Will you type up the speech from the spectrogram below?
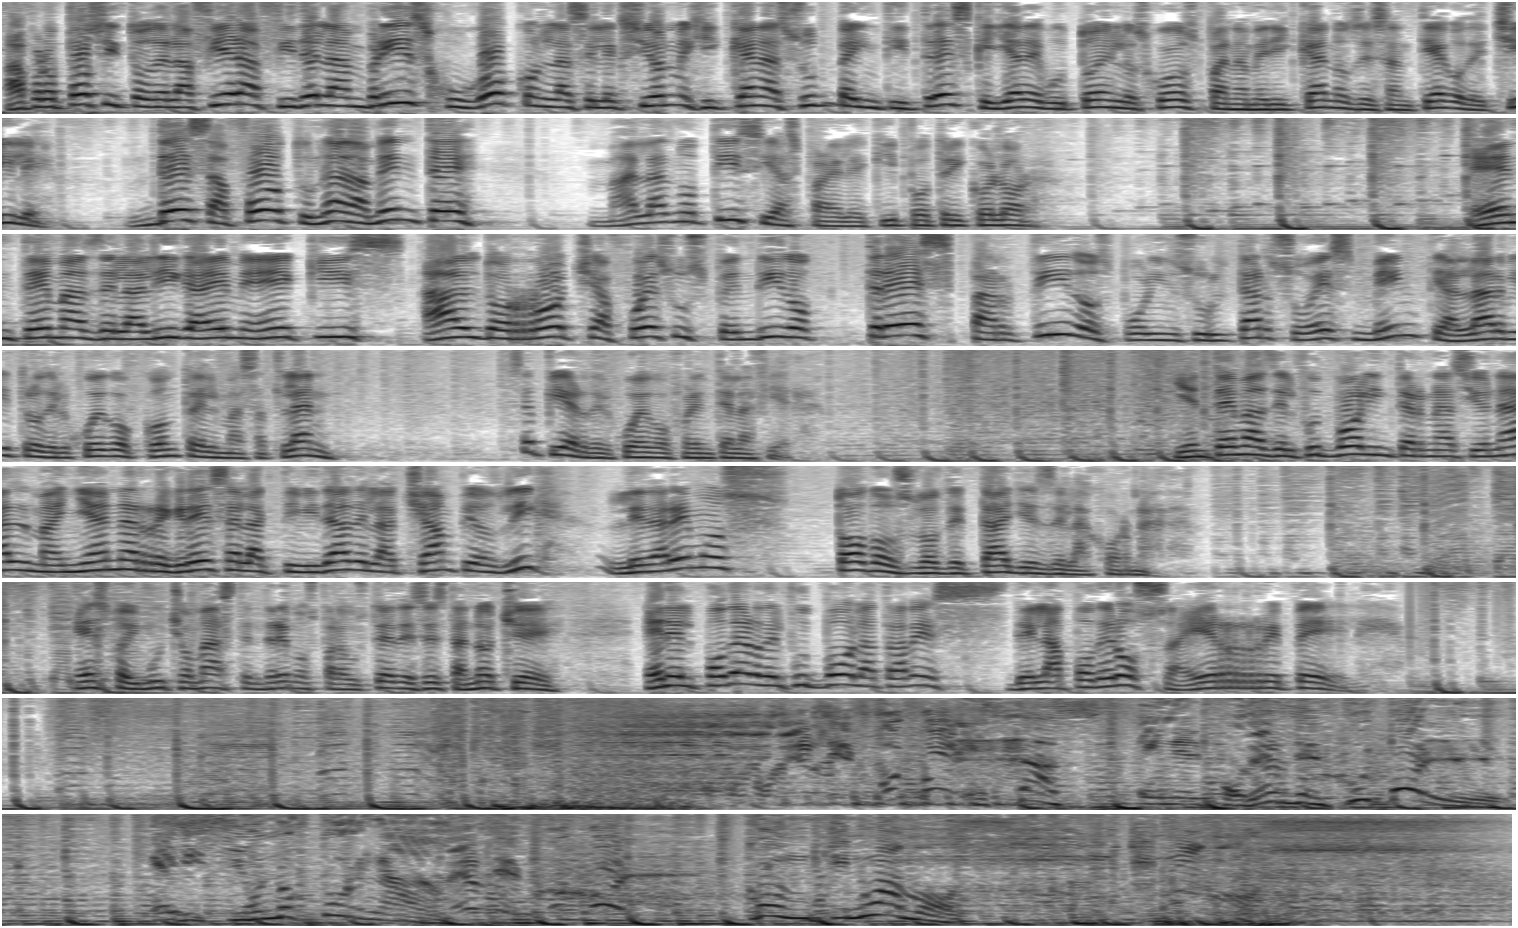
A propósito de la fiera, Fidel Ambriz jugó con la selección mexicana sub-23 que ya debutó en los Juegos Panamericanos de Santiago de Chile. Desafortunadamente, malas noticias para el equipo tricolor. En temas de la Liga MX, Aldo Rocha fue suspendido tres partidos por insultar soezmente al árbitro del juego contra el Mazatlán. Se pierde el juego frente a la Fiera. Y en temas del fútbol internacional, mañana regresa la actividad de la Champions League. Le daremos todos los detalles de la jornada. Esto y mucho más tendremos para ustedes esta noche en el poder del fútbol a través de la poderosa RPL. Poder del fútbol. Estás en el poder del fútbol. Edición nocturna. Poder del fútbol. Continuamos.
